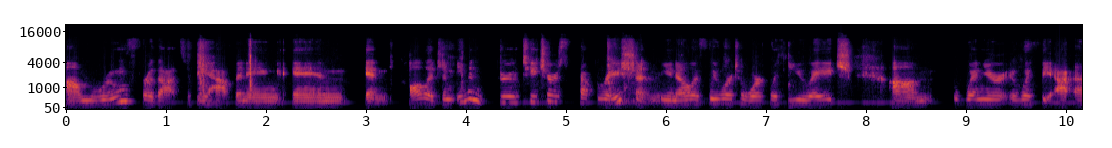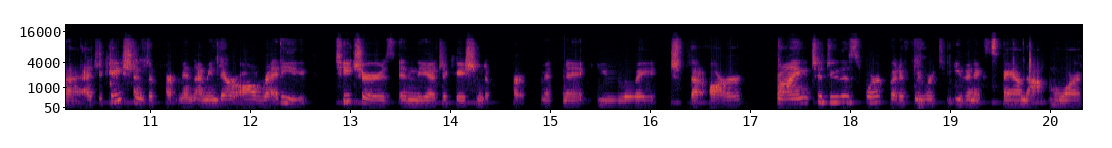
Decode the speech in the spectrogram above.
um, room for that to be happening in in college and even through teachers preparation you know if we were to work with uh um, when you're with the uh, uh, education department i mean there are already teachers in the education department at uh that are trying to do this work but if we were to even expand that more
